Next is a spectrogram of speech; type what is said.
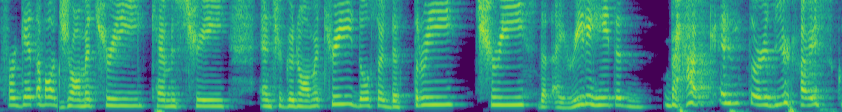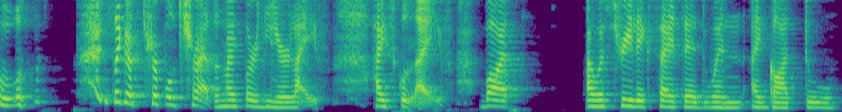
Forget about geometry, chemistry, and trigonometry. Those are the three trees that I really hated back in third year high school. it's like a triple threat on my third year life, high school life. But I was really excited when I got to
